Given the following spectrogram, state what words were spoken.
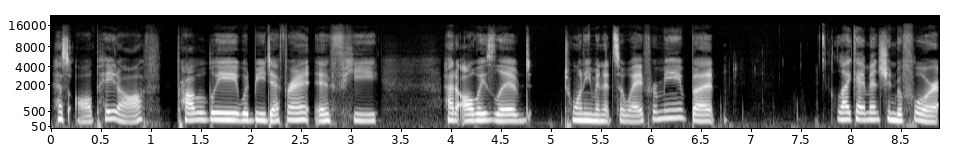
has all paid off. Probably would be different if he had always lived 20 minutes away from me, but like I mentioned before,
